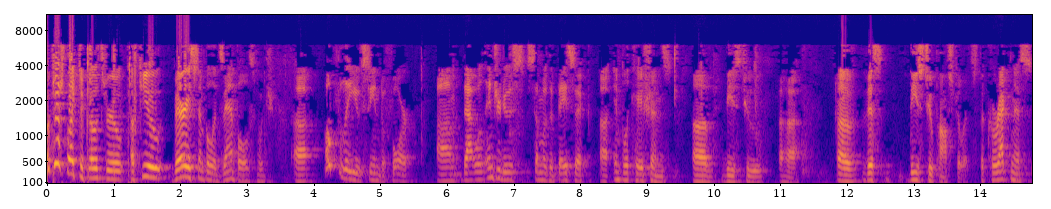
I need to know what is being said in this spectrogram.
would just like to go through a few very simple examples, which uh, hopefully you've seen before, um, that will introduce some of the basic uh, implications of these two uh, of this these two postulates: the correctness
